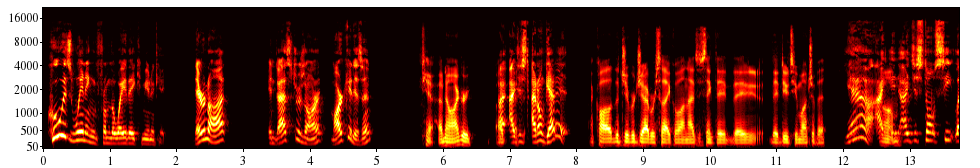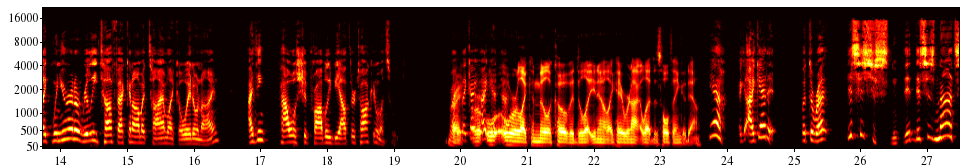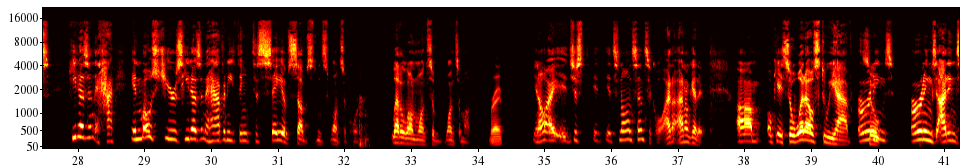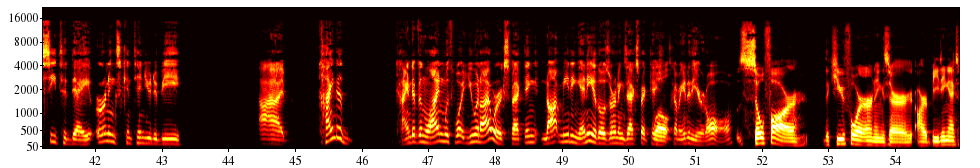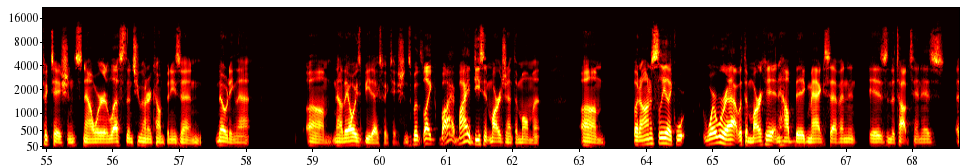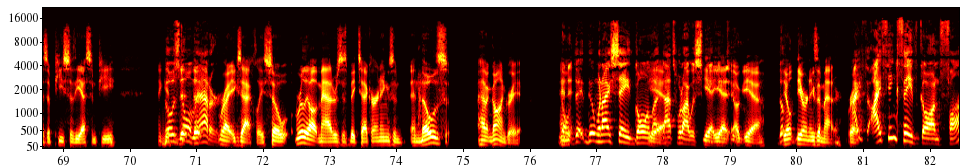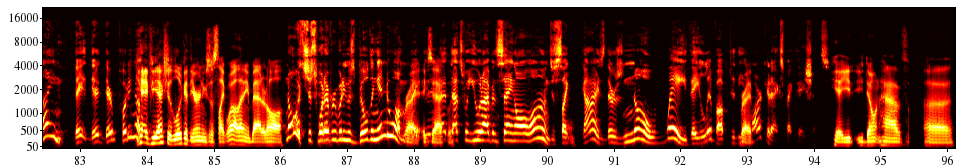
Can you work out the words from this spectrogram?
who is winning from the way they communicate? They're not. Investors aren't. Market isn't. Yeah, no, I agree. I, I just, I don't get it. I call it the jibber jabber cycle, and I just think they they they do too much of it. Yeah, I um, I just don't see like when you're in a really tough economic time like 0809, I think Powell should probably be out there talking once a week. Right. right. Like, or, I, I or, or, like in the middle of COVID to let you know, like, hey, we're not letting this whole thing go down. Yeah, I, I get it. But the rest, this is just, this is nuts. He doesn't have, in most years, he doesn't have anything to say of substance once a quarter, let alone once a, once a month. Right. You know, I it just, it, it's nonsensical. I, I don't get it. Um, okay. So what else do we have? Earnings. Earnings I didn't see today. Earnings continue to be uh, kind of kind of in line with what you and I were expecting, not meeting any of those earnings expectations well, coming into the year at all. So far, the Q4 earnings are are beating expectations. Now we're less than 200 companies in, noting that. Um, now they always beat expectations, but like by by a decent margin at the moment. Um, but honestly, like where we're at with the market and how big Mag Seven is in the top 10 is as a piece of the S and P like those the, don't the, matter. Right, exactly. So really all that matters is big tech earnings and, and those haven't gone great. And no, the, when I say going, yeah. like, that's what I was. yeah, yeah, to. yeah. The, the, earnings that matter, right? I, I, think they've gone fine. They they're, they're putting up. Yeah, if you actually look at the earnings, it's like, wow, that ain't bad at all. No, it's just what yeah. everybody was building into them. Right, like, exactly. That, that's what you and I've been saying all along. Just like, yeah. guys, there's no way they live up to these right. market expectations. Yeah, you you don't have uh,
